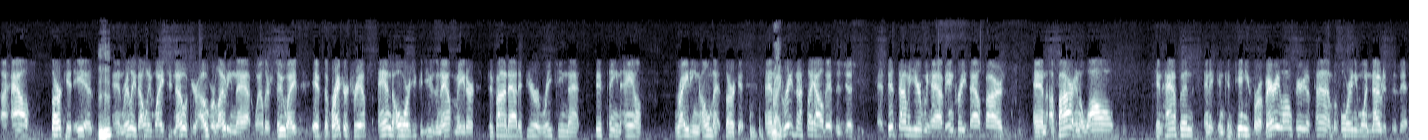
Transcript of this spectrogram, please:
a house circuit is. Mm-hmm. And really, the only way to know if you're overloading that, well, there's two ways. If the breaker trips, and or you could use an amp meter to find out if you're reaching that 15 amp rating on that circuit. And right. the reason I say all this is just at this time of year we have increased house fires, and a fire in a wall can happen and it can continue for a very long period of time before anyone notices it.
